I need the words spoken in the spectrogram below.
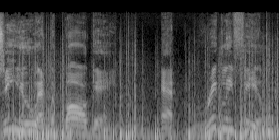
See you at the ball game at Wrigley Field.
